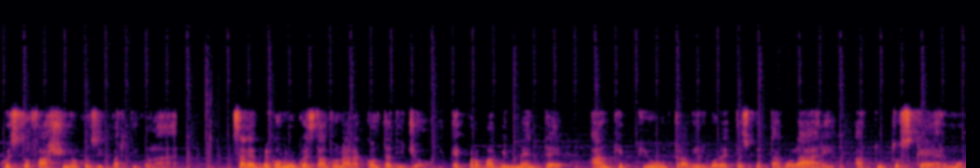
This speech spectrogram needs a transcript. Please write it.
questo fascino così particolare sarebbe comunque stata una raccolta di giochi e probabilmente anche più, tra virgolette, spettacolari a tutto schermo,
